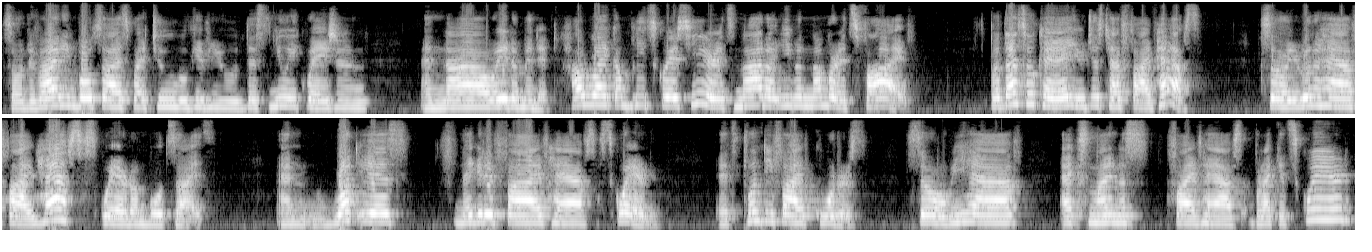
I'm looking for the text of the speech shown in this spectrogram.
So dividing both sides by 2 will give you this new equation. And now, wait a minute. How do I complete squares here? It's not an even number. It's 5. But that's OK. You just have 5 halves. So you're going to have 5 halves squared on both sides. And what is negative 5 halves squared? It's 25 quarters. So we have x minus 5 halves bracket squared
